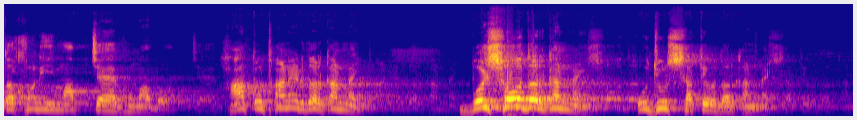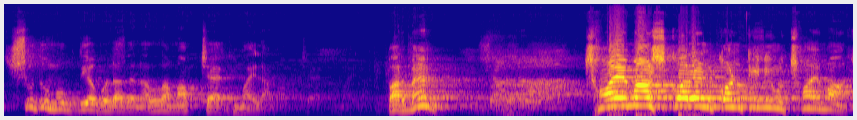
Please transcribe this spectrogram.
তখনই মাপ চায় ঘুমাবো। হাত উঠানের দরকার নাই, বৈশও দরকার নাই, উজুর সাথেও দরকার নাই। শুধু মুখ দিয়া বলে দেন, আল্লাহ মাপ চায়, ঘুমাইলাম। পারবেন? ছয় মাস করেন কন্টিনিউ ছয় মাস।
